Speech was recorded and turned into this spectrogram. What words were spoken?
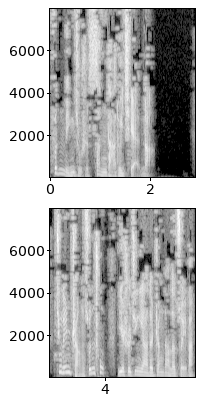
分明就是三大堆钱呐！就连长孙冲也是惊讶的张大了嘴巴，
